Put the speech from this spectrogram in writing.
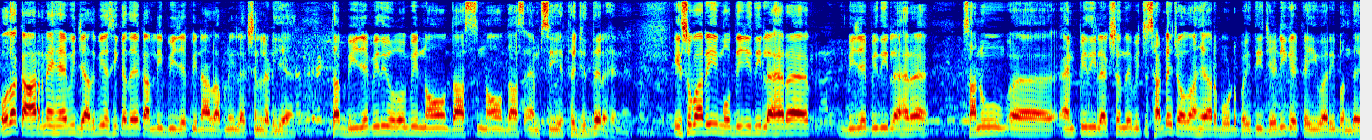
ਉਹਦਾ ਕਾਰਨ ਇਹ ਹੈ ਵੀ ਜਦ ਵੀ ਅਸੀਂ ਕਦੇ ਅਕਾਲੀ ਬੀਜੇਪੀ ਨਾਲ ਆਪਣੀ ਇਲੈਕਸ਼ਨ ਲੜੀ ਹੈ, ਤਾਂ ਬੀਜੇਪੀ ਦੀ ਉਦੋਂ ਵੀ 9 10 9 10 ਐਮਸੀ ਇੱਥੇ ਜਿੱਤਦੇ ਰਹੇ ਨੇ। ਇਸ ਵਾਰੀ ਮੋਦੀ ਜੀ ਦੀ ਲਹਿਰ ਹੈ, ਬੀਜੇਪੀ ਦੀ ਲਹਿਰ ਹੈ। ਸਾਨੂੰ ਐਮਪੀ ਦੀ ਇਲੈਕਸ਼ਨ ਦੇ ਵਿੱਚ 14500 ਵੋਟ ਪਈ ਤੀ ਜਿਹੜੀ ਕਿ ਕਈ ਵਾਰੀ ਬੰਦੇ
